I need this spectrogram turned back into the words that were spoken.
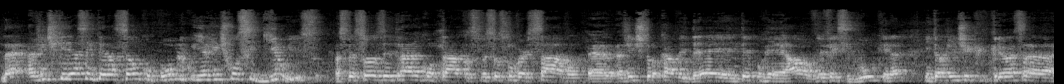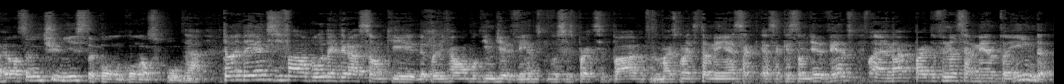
Né? A gente queria essa interação com o público e a gente conseguiu isso. As pessoas entraram em contato, as pessoas conversavam, é, a gente trocava ideia em tempo real, via Facebook, né? Então a gente criou essa relação intimista com, com o nosso público. Tá. Então, daí, antes de falar um pouco da interação, que depois a gente falar um pouquinho de eventos que vocês participaram e tudo mais, mas também essa, essa questão de eventos, é, na parte do financiamento ainda,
